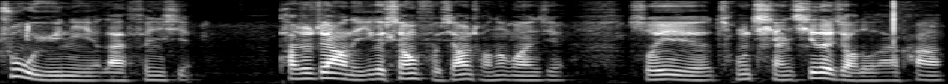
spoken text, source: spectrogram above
助于你来分析，它是这样的一个相辅相成的关系。所以从前期的角度来看，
